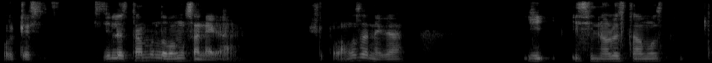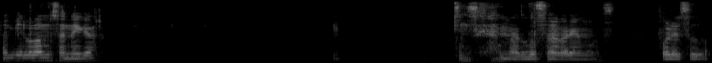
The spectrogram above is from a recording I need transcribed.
porque si lo estamos lo vamos a negar. Lo vamos a negar. Y, y si no lo estamos, también lo vamos a negar. Entonces jamás lo sabremos. Por eso,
